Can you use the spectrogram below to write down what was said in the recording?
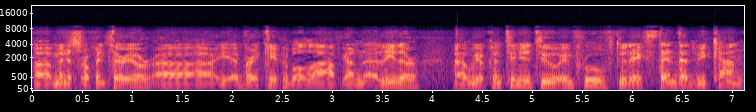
uh, Minister of Interior, uh, a very capable Afghan uh, leader. Uh, we are continuing to improve to the extent that we can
